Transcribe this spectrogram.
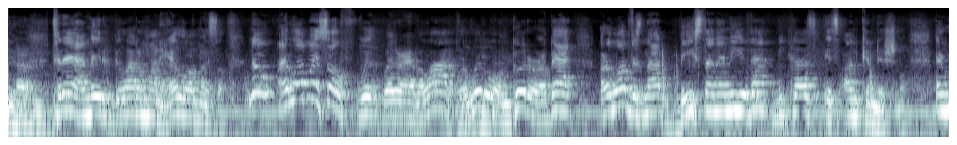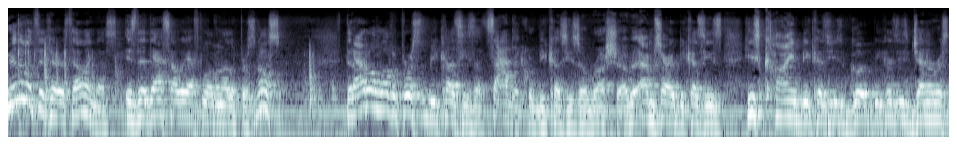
know, today I made a lot of money. I love myself. No, I love myself whether I have a lot or a little, I'm good or a bad. Our love is not based on any of that because it's unconditional. And really what the Torah is telling us is that that's how we have to love another person also. That I don't love a person because he's a tzaddik or because he's a Russia. I'm sorry, because he's he's kind, because he's good, because he's generous.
